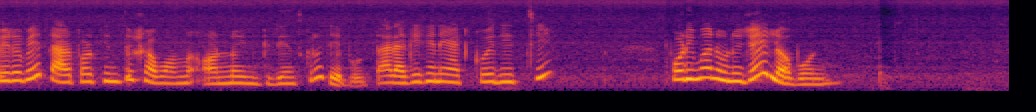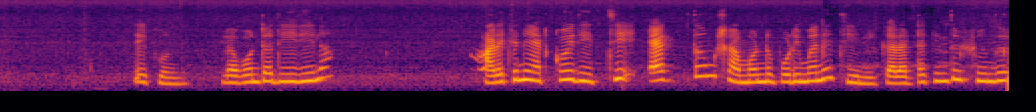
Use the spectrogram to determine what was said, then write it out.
বেরোবে, তারপর কিন্তু সব অন্য ইনগ্রিডিয়েন্টসগুলো দেবো। তার আগে এখানে অ্যাড করে দিচ্ছি পরিমাণ অনুযায়ী লবণ। দেখুন, লবণটা দিয়ে দিলাম। আর এখানে অ্যাড করে দিচ্ছি একদম সামান্য পরিমাণে চিনি। কালারটা কিন্তু সুন্দর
